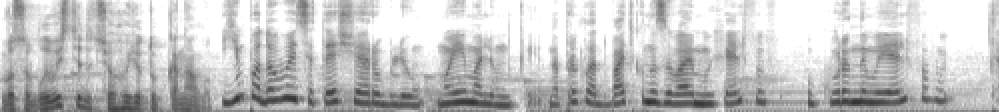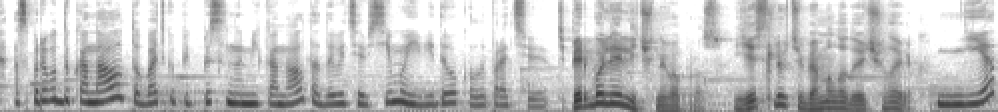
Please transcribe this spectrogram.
в особливості до цього ютуб каналу? Їм подобається те, що я роблю, мої малюнки. Наприклад, батько називає моїх ельфів укуреними ельфами. А з приводу каналу, то батько підписаний на мій канал та дивиться всі мої відео, коли працюю. Теперь более личный вопрос. Есть ли у тебя молодой человек? Нет,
